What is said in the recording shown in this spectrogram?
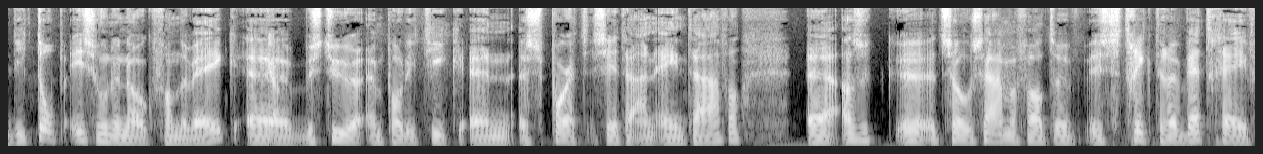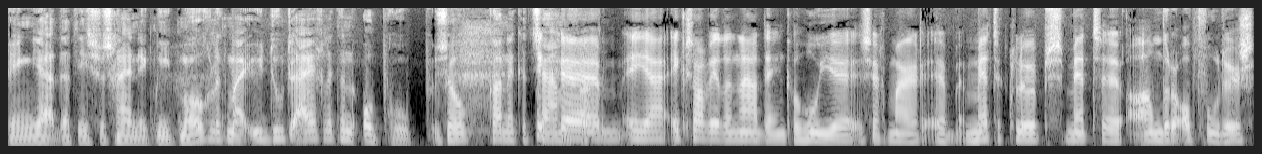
die top is hoe dan ook van de week. Bestuur en politiek en sport zitten aan één tafel. Uh, als ik uh, het zo samenvat, uh, striktere wetgeving... ja, dat is waarschijnlijk niet mogelijk. Maar u doet eigenlijk een oproep. Zo kan ik het samenvatten? Ik, ja, ik zou willen nadenken hoe je zeg maar, met de clubs, met andere opvoeders...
